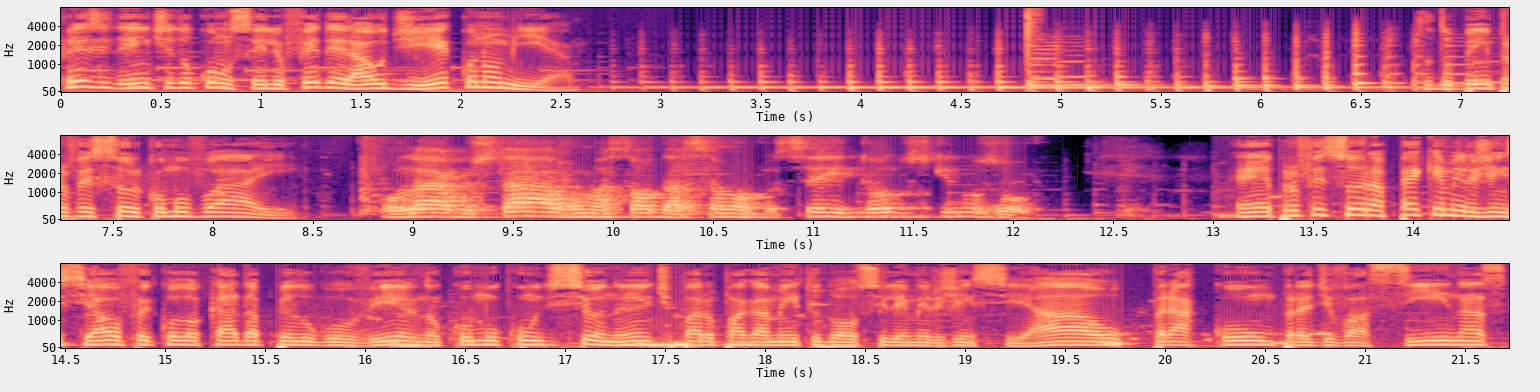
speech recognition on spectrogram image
presidente do Conselho Federal de Economia. Tudo bem, professor? Como vai? Olá, Gustavo. Uma saudação a você e todos que nos ouvem. É, professor, a PEC emergencial foi colocada pelo governo como condicionante para o pagamento do auxílio emergencial, para a compra de vacinas.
